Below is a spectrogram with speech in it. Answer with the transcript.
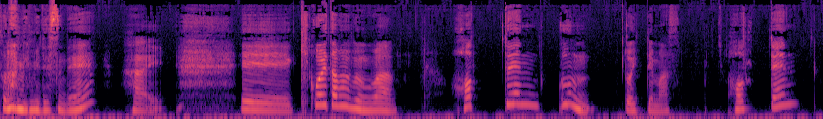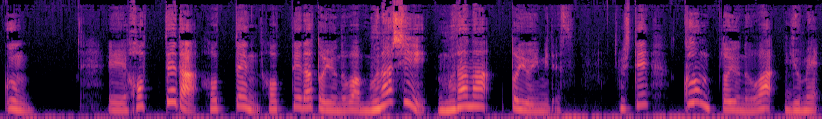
空耳ですね。はい。えー、聞こえた部分は、ホッ テンくんと言ってます。ホッテンくん。えー、ほってだ、ほってん、ほってだというのは、虚しい、無駄なという意味です。そして、くんというのは夢。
